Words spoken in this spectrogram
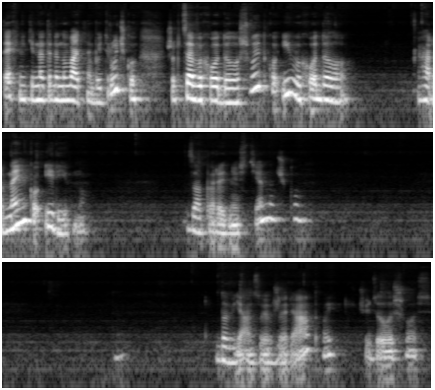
техніки натренувати, набить ручку, щоб це виходило швидко і виходило гарненько і рівно. За передню стіночку. Дов'язую вже ряд. Ой, чуть залишилось.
